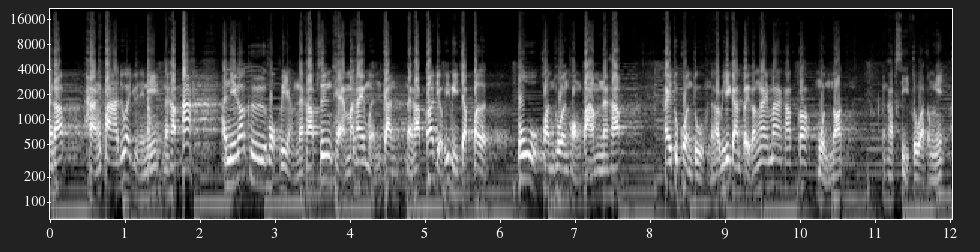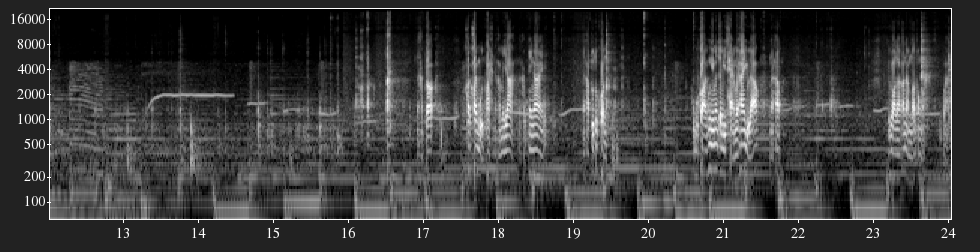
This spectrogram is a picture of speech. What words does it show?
นะครับหางปลาด้วยอยู่ในนี้นะครับอะอันนี้ก็คือหกเหลี่ยมนะครับ ซึ่งแถมมาให้เหมือนกันนะครับ ก็เดี๋ยวพี่หมีจะเปิดตู้คอนโทรลของปั๊มนะครับ ให้ทุกคนดูนะครับวิธีการเปิดก็ง่ายมากครับก็หมุนน็อต นะครับสี่ตัวตรงนี้ นะครับก็ค่อยๆหมุนไปทำไม่ยากครับง่ายๆนะครับทุกคนอุปกรณ์ที่มันจะมีแถมมาให้อยู่แล้วนะครับรอแล้วก็หนึ่งรอบออกมา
